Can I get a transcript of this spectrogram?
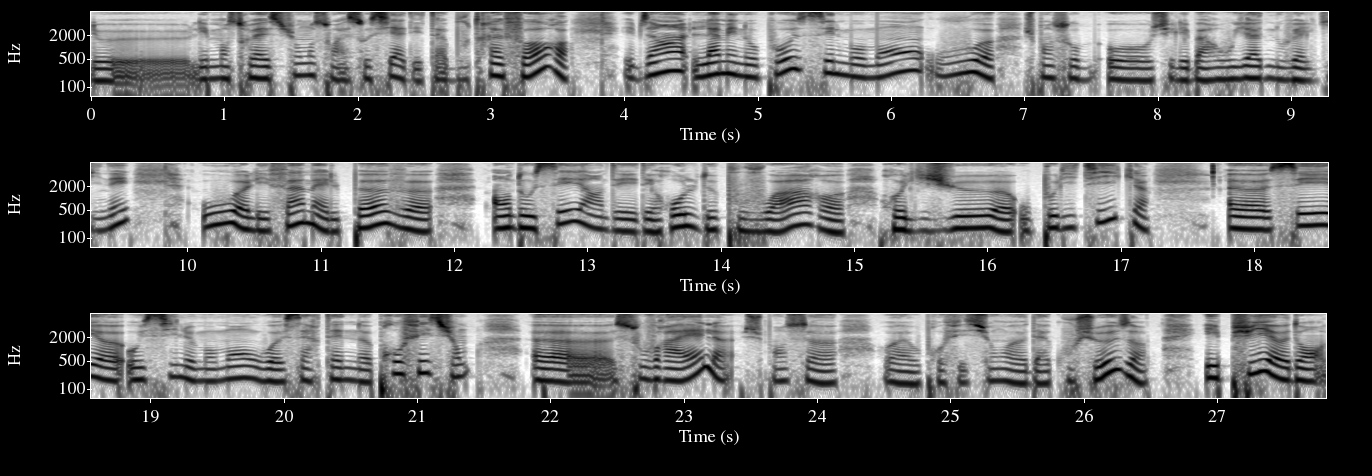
le, les menstruations sont associées à des tabous très forts, eh bien, la ménopause, c'est le moment où, euh, je pense chez les Barouillas de Nouvelle-Guinée, où les femmes, elles peuvent endosser hein, des, des, rôles de pouvoir religieux ou politiques euh, c'est euh, aussi le moment où euh, certaines professions s'ouvrent à elles. Je pense aux professions d'accoucheuse. Et puis, dans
